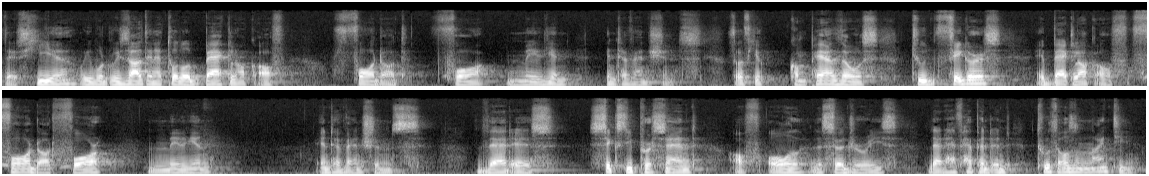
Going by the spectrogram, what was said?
this year, we would result in a total backlog of 4.4 million interventions. So if you compare those two figures, a backlog of 4.4 million interventions, that is 60% of all the surgeries that have happened in 2019.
